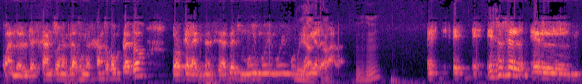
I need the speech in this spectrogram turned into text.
cuando el descanso necesita un descanso completo, porque la intensidad es muy, muy, muy, muy, elevada. Eh, eh, eh, eso es el,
